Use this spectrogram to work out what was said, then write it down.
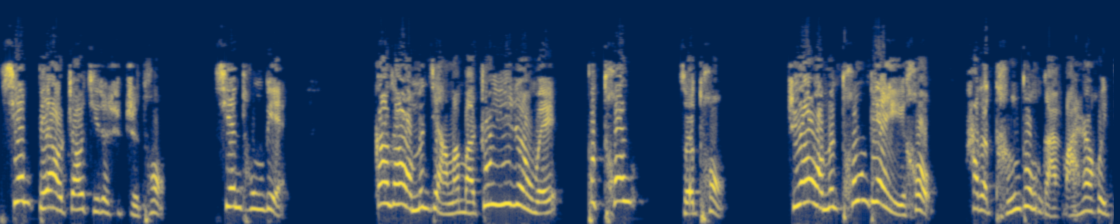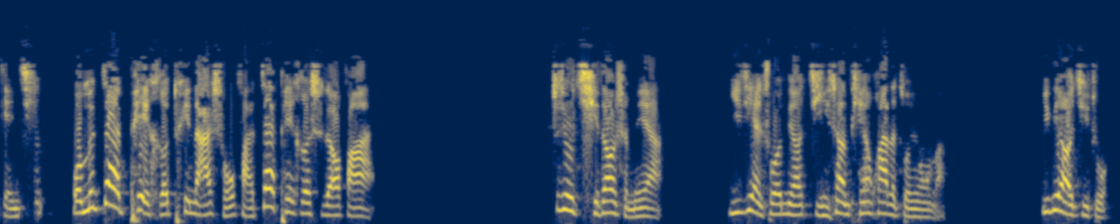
先不要着急的是止痛，先通便。刚才我们讲了嘛，中医认为不通则痛，只要我们通便以后，他的疼痛感马上会减轻。我们再配合推拿手法，再配合食疗方案，这就起到什么呀？一箭说你要锦上添花的作用了。一定要记住，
